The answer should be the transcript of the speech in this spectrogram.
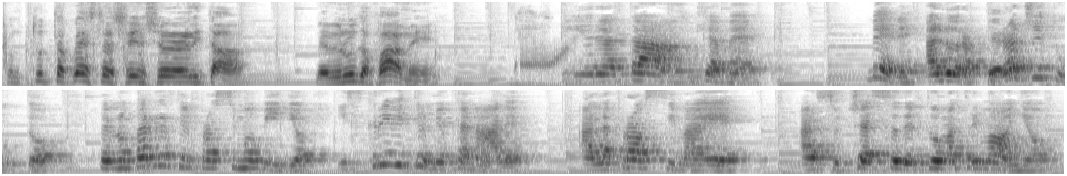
con tutta questa sensorialità mi è venuta fame? In realtà anche a me. Bene, allora per oggi è tutto. Per non perderti il prossimo video, iscriviti al mio canale. Alla prossima e al successo del tuo matrimonio!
